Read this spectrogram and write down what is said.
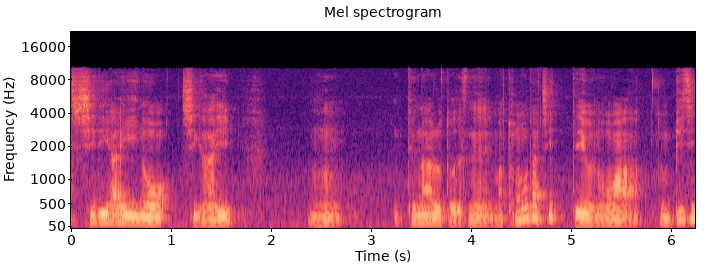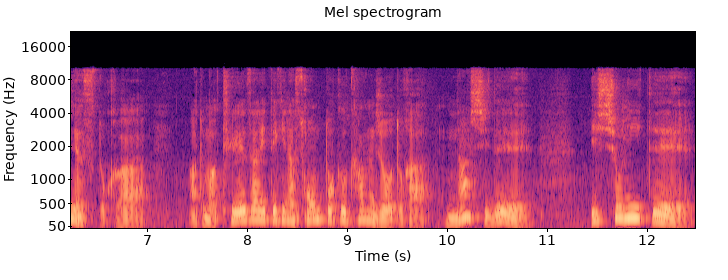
知り合いの違い、うん、ってなるとですね、まあ、友達っていうのはビジネスとかあとまあ経済的な損得感情とかなしで一緒にいて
